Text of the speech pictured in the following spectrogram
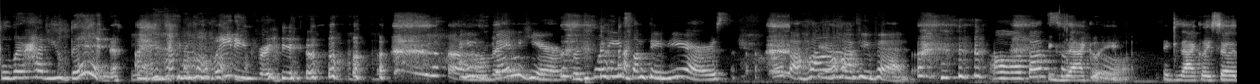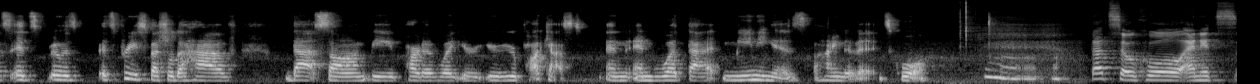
well, where have you been? Yeah. I've been waiting for you. I've um, been here for 20 something years. Where the hell yeah. have you been? Oh, that's exactly. So cool. Exactly. So it's, it's, it was, it's pretty special to have that song be part of what your, your, your podcast and, and what that meaning is behind of it. It's cool. That's so cool. And it's,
